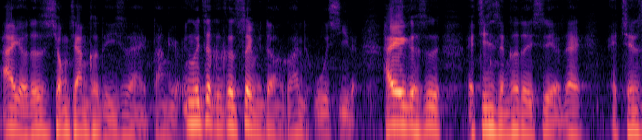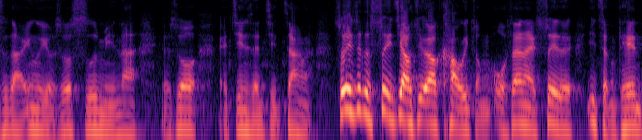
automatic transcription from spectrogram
啊，有的是胸腔科的医师来当有，因为这个跟睡眠都有关，呼吸的，还有一个是诶精神科的医师也在诶牵涉到，因为有时候失眠啊，有时候诶精神紧张了，所以这个睡觉就要靠一种，我在那里睡了一整天，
